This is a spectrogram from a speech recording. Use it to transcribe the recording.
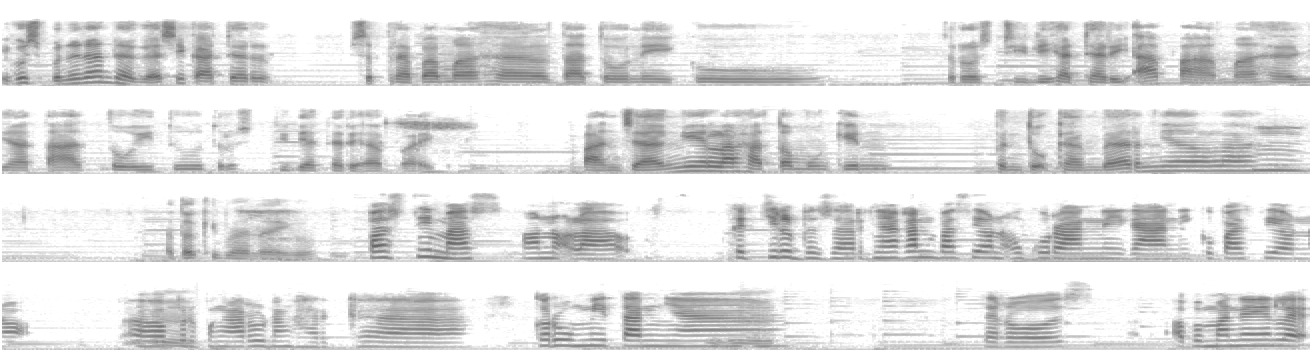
Iku sebenarnya ada gak sih kadar seberapa mahal tato niku terus dilihat dari apa? Mahalnya tato itu terus dilihat dari apa itu panjangnya lah atau mungkin bentuk gambarnya lah? Hmm, atau gimana itu pasti mas. Ono lah kecil besarnya kan pasti ono ukurannya kan. Iku pasti ono eh, Mm. berpengaruh nang harga kerumitannya Mm. terus apa mana lek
